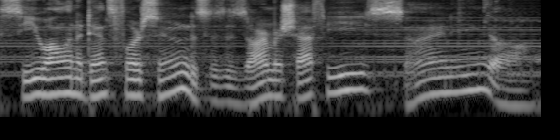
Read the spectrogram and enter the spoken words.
See you all on a dance floor soon. This is Zar Mirshafiee signing off.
